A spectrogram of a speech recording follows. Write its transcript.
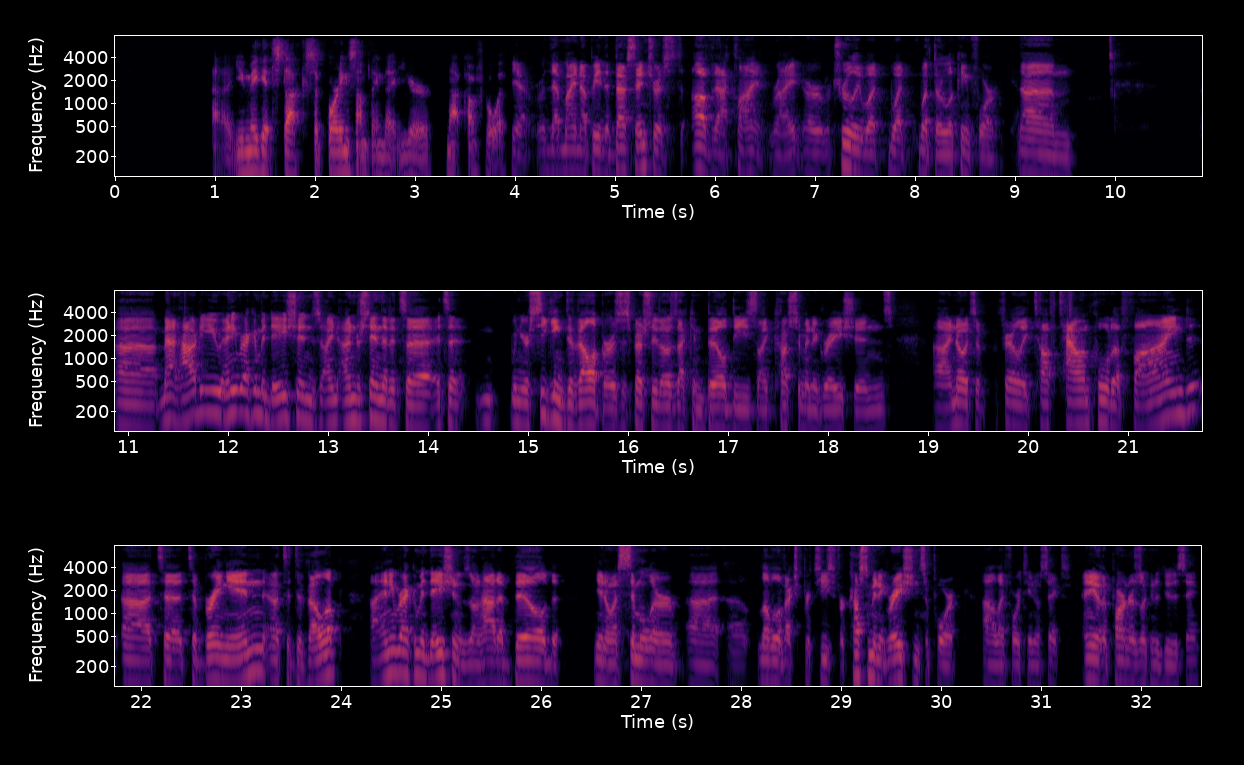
uh, you may get stuck supporting something that you're not comfortable with. Yeah, that might not be the best interest of that client, right? Or truly what what what they're looking for. Yeah. Um, uh, Matt, how do you any recommendations? I understand that it's a it's a when you're seeking developers, especially those that can build these like custom integrations. Uh, I know it's a fairly tough talent pool to find uh, to to bring in uh, to develop. Uh, any recommendations on how to build you know a similar uh, uh, level of expertise for custom integration support uh, like 1406 any other partners looking to do the same?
